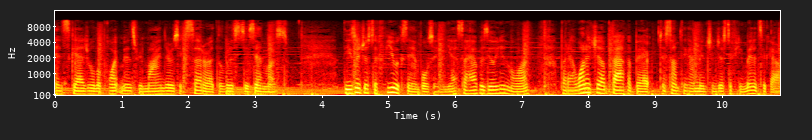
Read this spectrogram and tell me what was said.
and schedule appointments, reminders, etc. The list is endless. These are just a few examples, and yes, I have a zillion more, but I want to jump back a bit to something I mentioned just a few minutes ago.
